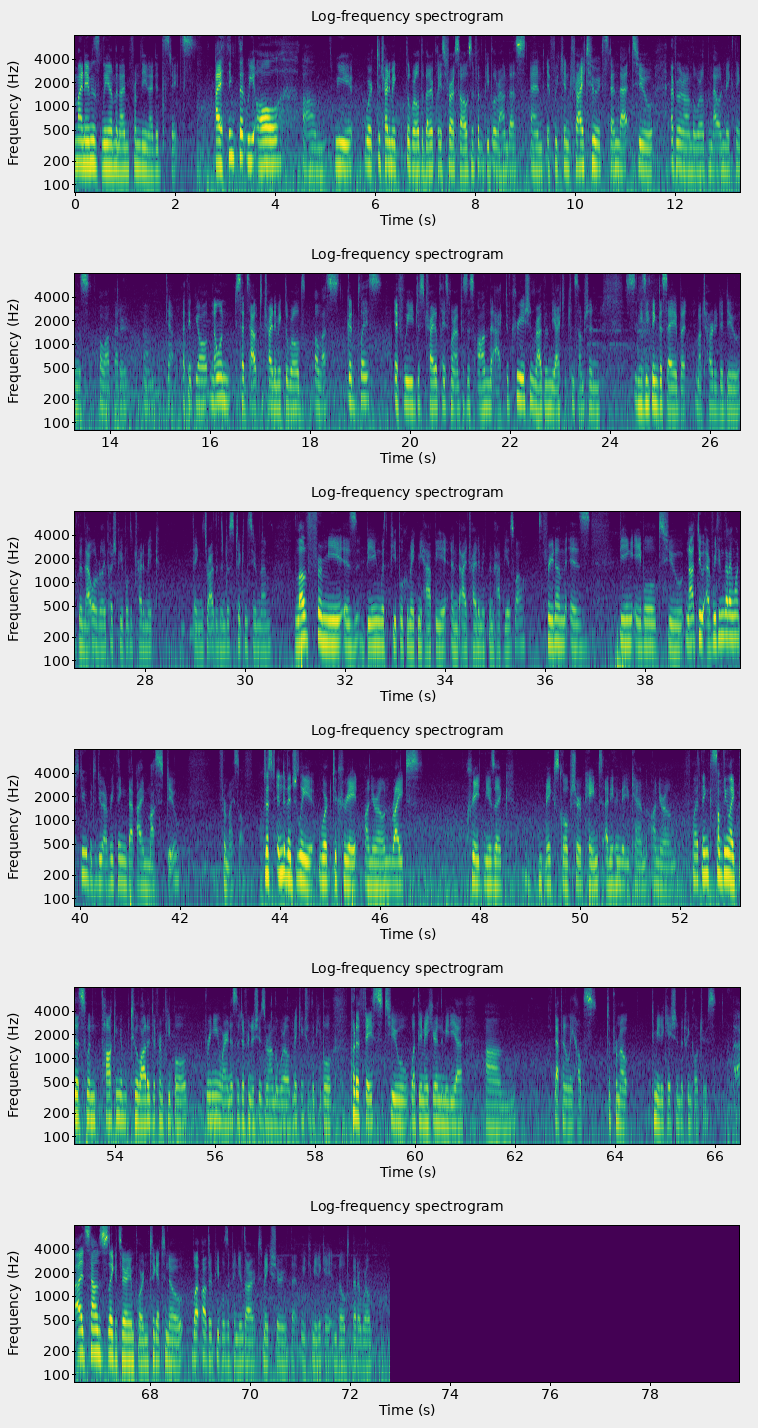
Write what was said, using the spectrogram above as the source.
My name is Liam, and I'm from the United States. I think that we all um, we work to try to make the world a better place for ourselves and for the people around us. And if we can try to extend that to everyone around the world, then that would make things a lot better. Um, yeah, I think we all, no one sets out to try to make the world a less good place. If we just try to place more emphasis on the act of creation rather than the act of consumption, it's an easy thing to say, but much harder to do, then that will really push people to try to make things rather than just to consume them. Love for me is being with people who make me happy, and I try to make them happy as well. Freedom is being able to not do everything that I want to do, but to do everything that I must do for myself. Just individually work to create on your own, write, create music, make sculpture, paint, anything that you can on your own. Well, I think something like this, when talking to a lot of different people, bringing awareness of different issues around the world, making sure that people put a face to what they may hear in the media, um, definitely helps to promote communication between cultures. Uh, it sounds like it's very important to get to know what other people's opinions are to make sure that we communicate and build a better world.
